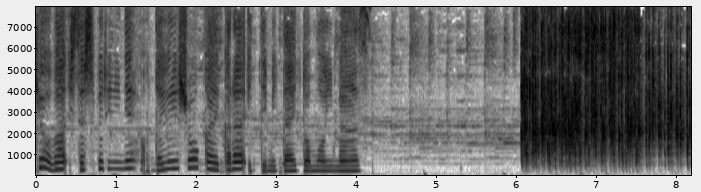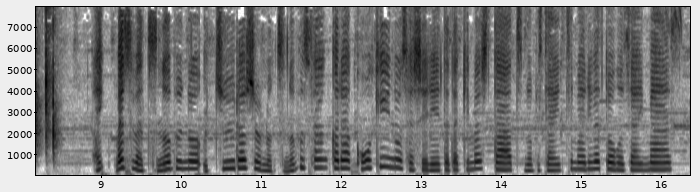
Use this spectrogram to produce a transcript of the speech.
今日は久しぶりにね、お便り紹介から行ってみたいと思います。はい。まずは、つのぶの宇宙ラジオのつのぶさんからコーヒーの差し入れいただきました。つのぶさん、いつもありがとうございます。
